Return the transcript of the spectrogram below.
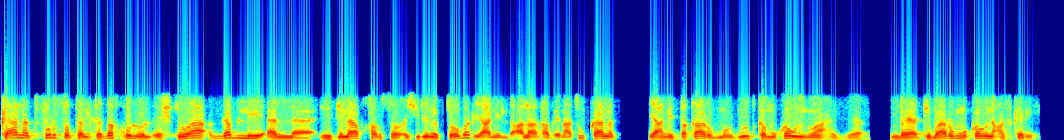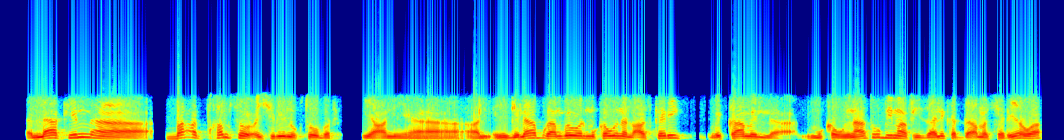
كانت فرصة التدخل والاحتواء قبل الانقلاب 25 أكتوبر يعني العلاقة بيناتهم كانت يعني التقارب موجود كمكون واحد باعتباره مكون عسكري. لكن آه، بعد 25 أكتوبر يعني آه، الانقلاب قام به المكون العسكري بكامل مكوناته بما في ذلك الدعم السريع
